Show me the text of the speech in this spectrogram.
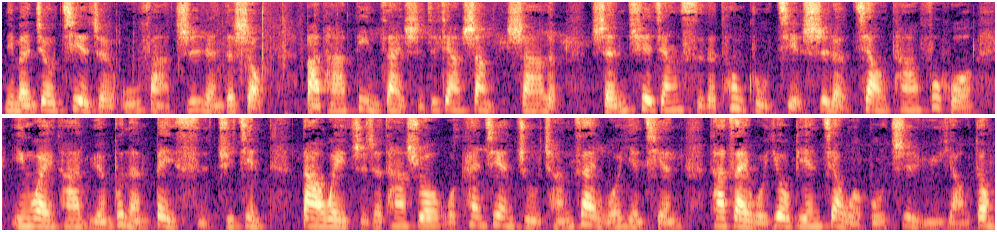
你们就借着无法之人的手，把他钉在十字架上杀了。神却将死的痛苦解释了，叫他复活，因为他原不能被死拘禁。大卫指着他说：“我看见主常在我眼前，他在我右边，叫我不至于摇动。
